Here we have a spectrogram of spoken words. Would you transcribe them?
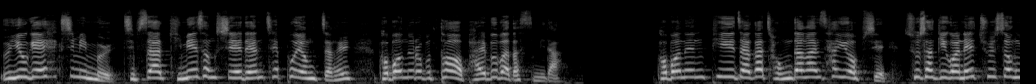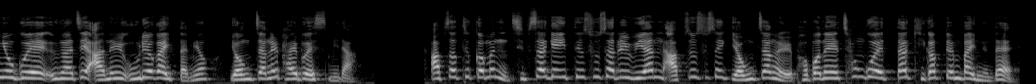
의혹의 핵심 인물 집사 김혜성 씨에 대한 체포영장을 법원으로부터 발부받았습니다. 법원은 피의자가 정당한 사유 없이 수사기관의 출석 요구에 응하지 않을 우려가 있다며 영장을 발부했습니다. 앞서 특검은 집사 게이트 수사를 위한 압수수색 영장을 법원에 청구했다 기각된 바 있는데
